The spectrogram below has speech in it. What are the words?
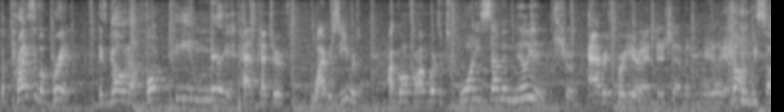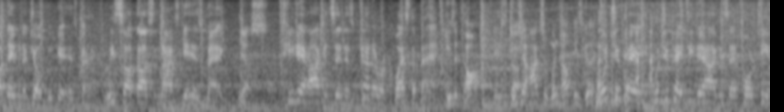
the price of a brick is going up 14 million. Pass catchers, wide receivers are going for upwards of 27 million It's true. average per year. 27 million. Dog. We saw David Njoku get his bag. We saw Dawson Knox get his bag. Yes. TJ Hockenson is gonna request a bag. He's a dog. He's a TJ dog. Hockenson, when healthy, he's good. Would you pay would you pay TJ Hockenson 14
